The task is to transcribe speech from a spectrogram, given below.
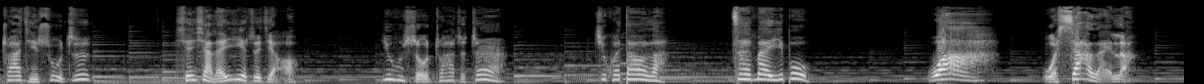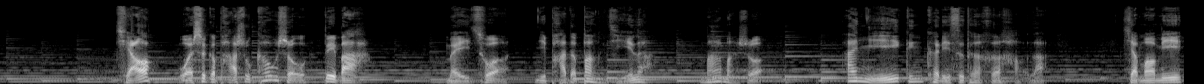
抓紧树枝，先下来一只脚，用手抓着这儿，就快到了。再迈一步，哇，我下来了。瞧，我是个爬树高手，对吧？没错，你爬的棒极了。妈妈说：“安妮跟克里斯特和好了，小猫咪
